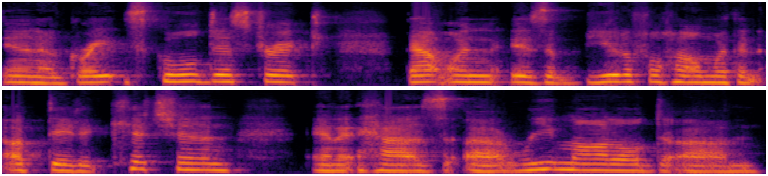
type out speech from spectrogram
in a great school district. That one is a beautiful home with an updated kitchen, and it has a remodeled um,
